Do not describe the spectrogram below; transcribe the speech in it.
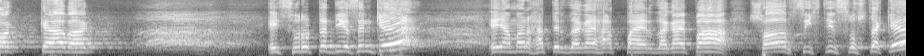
রাক্কাবাক এই সুরতটা দিয়েছেন কে এই আমার হাতের জায়গায় হাত পায়ের জায়গায় পা সব সৃষ্টির স্রষ্টা কে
